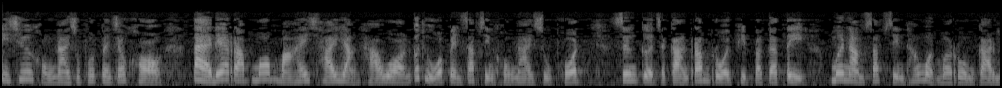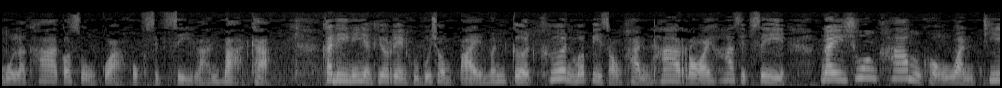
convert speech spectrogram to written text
มีชื่อของนายสุพจน์เป็นเจ้าของ แต่ได้รับมอบมาให้ใช้อย่างถาวรก็ถือว่าเป็นทรัพย์สินของนายสุพจน์ ซึ่งเกิดจากการร่ำรวยผิดปกติ เมื่อนำทรัพย์สินทั้งหมดมารวมกันมูลค่าก็สูงกว่า 64 ล้านบาทค่ะคดีนี้อย่างที่เรียนคุณผู้ชมไป มันเกิดขึ้นเมื่อปี 2554 ในช่วงค่ำของวันที่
